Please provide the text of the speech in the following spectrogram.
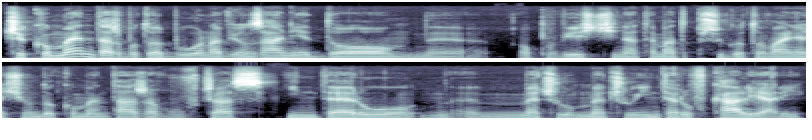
czy komentarz, bo to było nawiązanie do e, opowieści na temat przygotowania się do komentarza wówczas Interu, meczu, meczu Interu w Cagliari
